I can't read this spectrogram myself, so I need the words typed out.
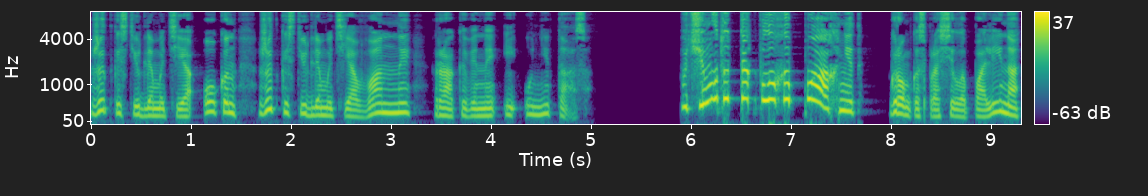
жидкостью для мытья окон, жидкостью для мытья ванны, раковины и унитаза. «Почему тут так плохо пахнет?» — громко спросила Полина,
